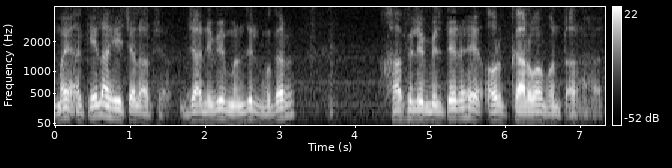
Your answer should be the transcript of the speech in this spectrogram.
मैं अकेला ही चला था। जानबी मंजिल मगर काफिले मिलते रहे और कारवां बनता रहा।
